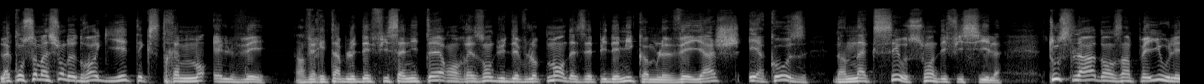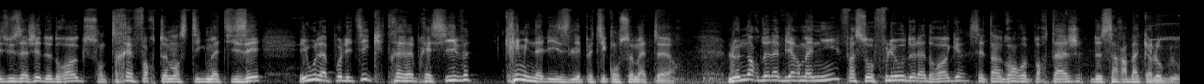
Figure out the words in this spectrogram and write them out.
la consommation de drogue y est extrêmement élevée. Un véritable défi sanitaire en raison du développement des épidémies comme le VIH et à cause d'un accès aux soins difficiles. Tout cela dans un pays où les usagers de drogue sont très fortement stigmatisés et où la politique très répressive criminalise les petits consommateurs. Le nord de la Birmanie face au fléau de la drogue, c'est un grand reportage de Sarah Bakaloglu.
